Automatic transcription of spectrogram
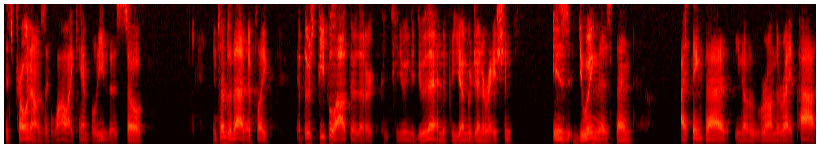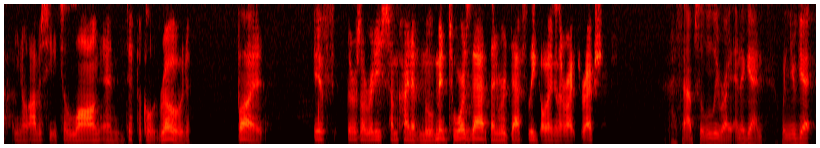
his pronouns. I was like, wow, I can't believe this. So, in terms of that, if like if there's people out there that are continuing to do that, and if the younger generation is doing this, then I think that you know we're on the right path. You know, obviously it's a long and difficult road, but if there's already some kind of movement towards that, then we're definitely going in the right direction. That's absolutely right. And again, when you get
